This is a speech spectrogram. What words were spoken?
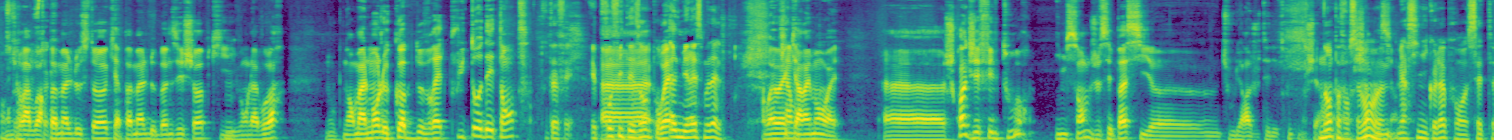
on devrait avoir pas mal de stock, il y a pas mal de bonnes échoppes qui mm. vont l'avoir. Donc normalement le COP devrait être plutôt détente. Tout à fait. Et profitez-en pour euh, admirer ce modèle. Ouais ouais carrément ouais. Euh, je crois que j'ai fait le tour. Il me semble, je sais pas si euh, tu voulais rajouter des trucs, mon cher. Non, pas forcément. merci Nicolas pour cette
